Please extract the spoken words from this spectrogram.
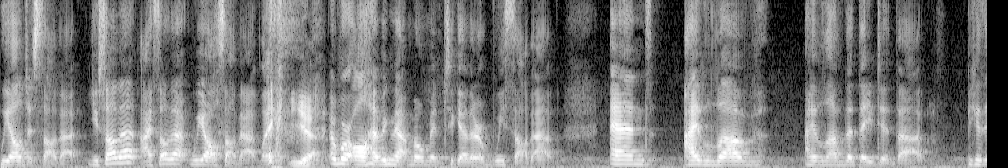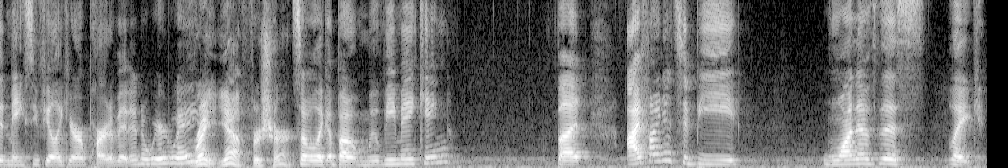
we all just saw that you saw that i saw that we all saw that like Yeah. and we're all having that moment together we saw that and i love i love that they did that because it makes you feel like you're a part of it in a weird way. Right. Yeah, for sure. So like about movie making. But I find it to be one of this like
